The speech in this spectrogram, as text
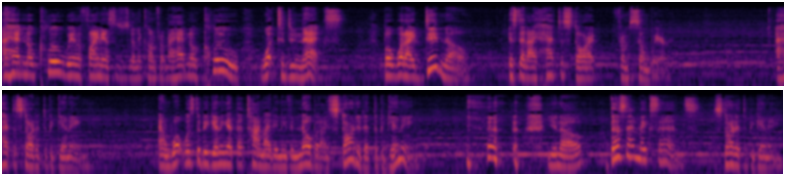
I had no clue where the finances was going to come from. I had no clue what to do next. But what I did know is that I had to start from somewhere. I had to start at the beginning. And what was the beginning at that time? I didn't even know, but I started at the beginning. you know, does that make sense? Start at the beginning.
